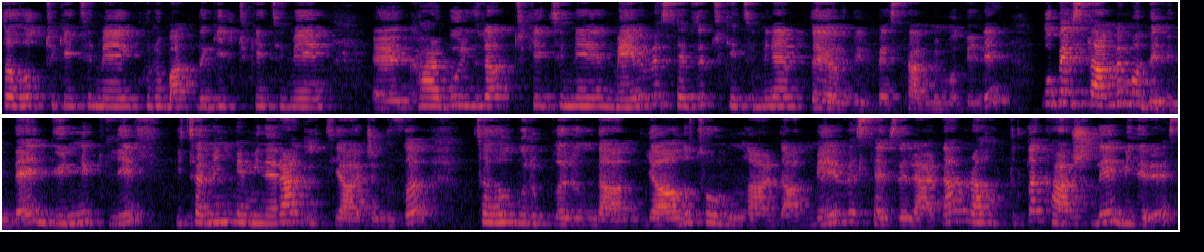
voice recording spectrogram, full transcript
tahıl tüketimi, kuru baklagil tüketimi, e, karbonhidrat tüketimi, meyve ve sebze tüketimine dayalı bir beslenme modeli. Bu beslenme modelinde günlük lif, vitamin ve mineral ihtiyacımızı tahıl gruplarından, yağlı tohumlardan, meyve ve sebzelerden rahatlıkla karşılayabiliriz.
